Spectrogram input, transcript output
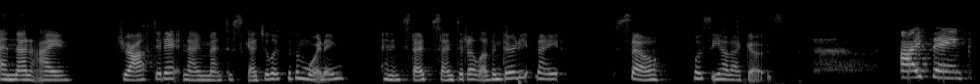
And then I drafted it and I meant to schedule it for the morning and instead sent it 11:30 at night. So we'll see how that goes. I think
